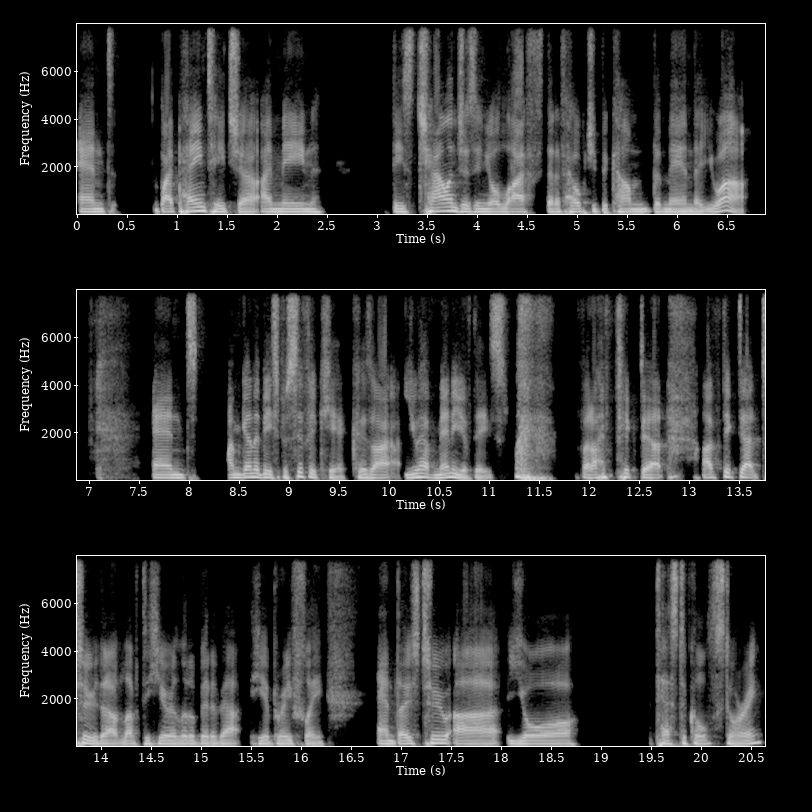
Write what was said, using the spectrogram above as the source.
And by pain teacher, I mean these challenges in your life that have helped you become the man that you are. And I'm going to be specific here because I you have many of these. but I've picked out I've picked out two that I'd love to hear a little bit about here briefly. And those two are your testicle story,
